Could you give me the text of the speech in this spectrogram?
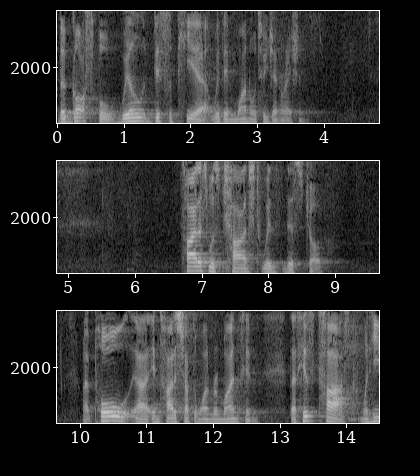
the gospel will disappear within one or two generations. Titus was charged with this job. Right, Paul, uh, in Titus chapter 1, reminds him that his task when he,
